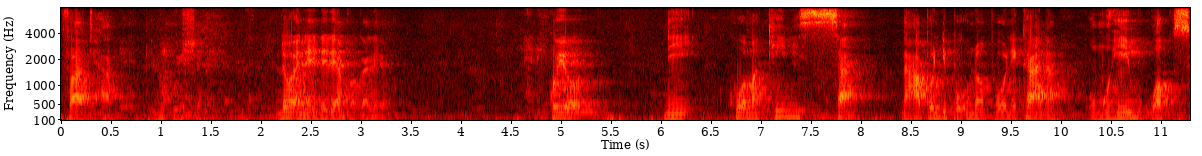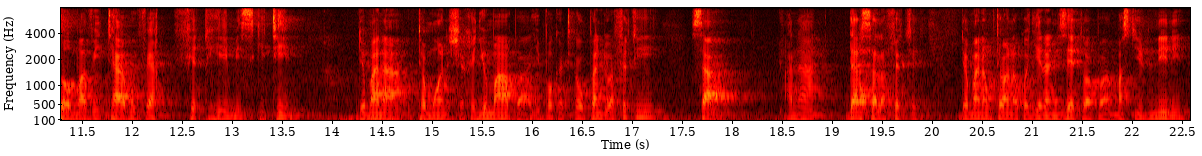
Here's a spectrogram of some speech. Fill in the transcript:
Fatiha, imekwisha. Ndoa inaendelea mpaka leo. Kwa hiyo ni kuwa makini sana, na hapo ndipo unapoonekana umuhimu wa kusoma vitabu vya fiqhi miskitini. Ndio maana utamwona Shekhe Juma hapa yupo katika upande wa fiqhi, sawa, ana darsa la fiqhi. Ndio maana utaona kwa jirani zetu hapa masjidu nini,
